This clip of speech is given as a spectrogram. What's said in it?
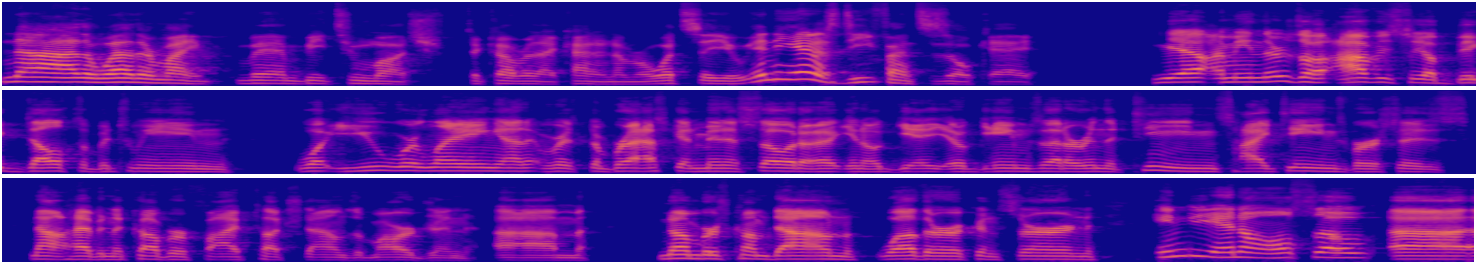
nah, the weather might man, be too much to cover that kind of number. What say you? Indiana's defense is okay. Yeah, I mean, there's a, obviously a big delta between what you were laying at with Nebraska and Minnesota. You know, you know, games that are in the teens, high teens, versus now having to cover five touchdowns of margin. Um, numbers come down, weather a concern. Indiana also, uh,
